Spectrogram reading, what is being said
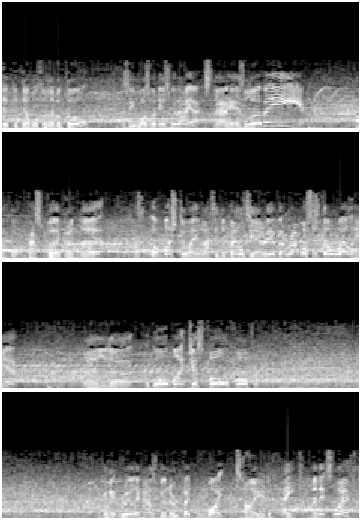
Did the double for Liverpool, as he was when he was with Ajax. Now here's Lerby. I've got past Berggreen there. Hasn't got much to aim at in the penalty area, but Ramos has done well here. And uh, the ball might just fall for... But it really has been a red and white tide. Eight minutes left.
